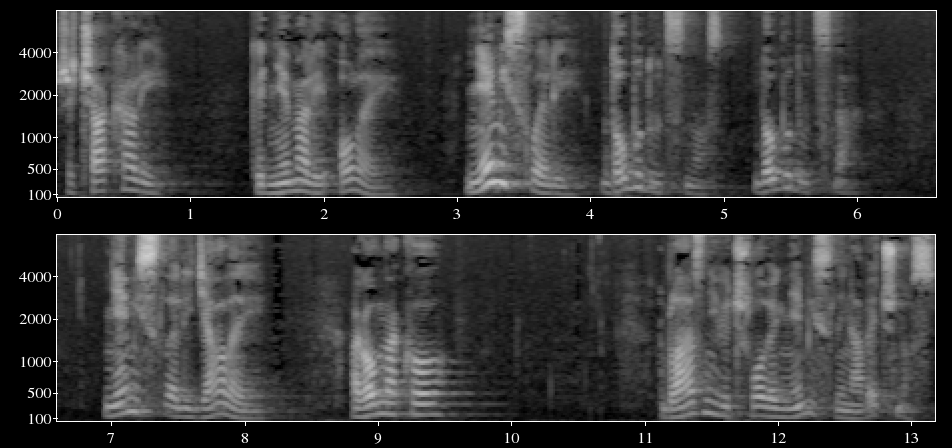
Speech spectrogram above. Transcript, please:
že čakali, keď nemali olej? Nemysleli do budúcnosť, do budúcna. Nemysleli ďalej. A rovnako bláznivý človek nemyslí na väčnosť.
